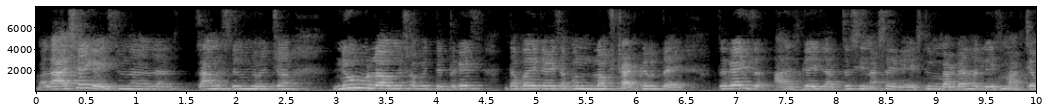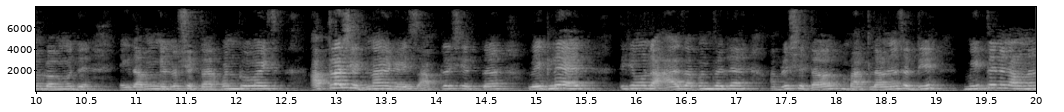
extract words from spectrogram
मला आशा आहे गाईस चांगलं सिनेमाच्या न्यू ब्लॉग सोबत तर काहीच डबल काहीच आपण ब्लॉग स्टार्ट करत आहे. तर काहीच आज गाईज आजचं सीन असं आहे गाईस तुम्ही बघा गाईस मागच्या ब्लॉगमध्ये एकदा आपण गेलो शेतावर पण तो गाईस आपला शेत नाही गाईस आपलं शेत तर वेगळे आहेत. त्याच्यामुळे आज आपण चालले आहे आपल्या शेतावर भात लावण्यासाठी. मी तर नाही लावणार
